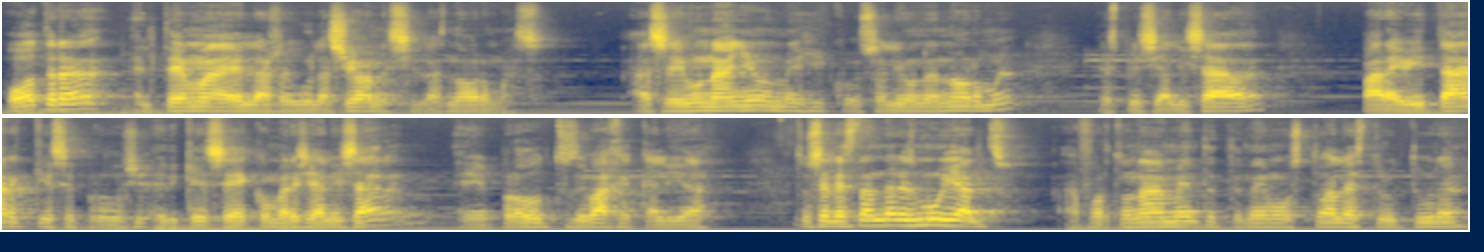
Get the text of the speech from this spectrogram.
Otra, el tema de las regulaciones y las normas. Hace un año en México salió una norma especializada para evitar que se, produci- que se comercializaran eh, productos de baja calidad. Entonces el estándar es muy alto. Afortunadamente tenemos toda la estructura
